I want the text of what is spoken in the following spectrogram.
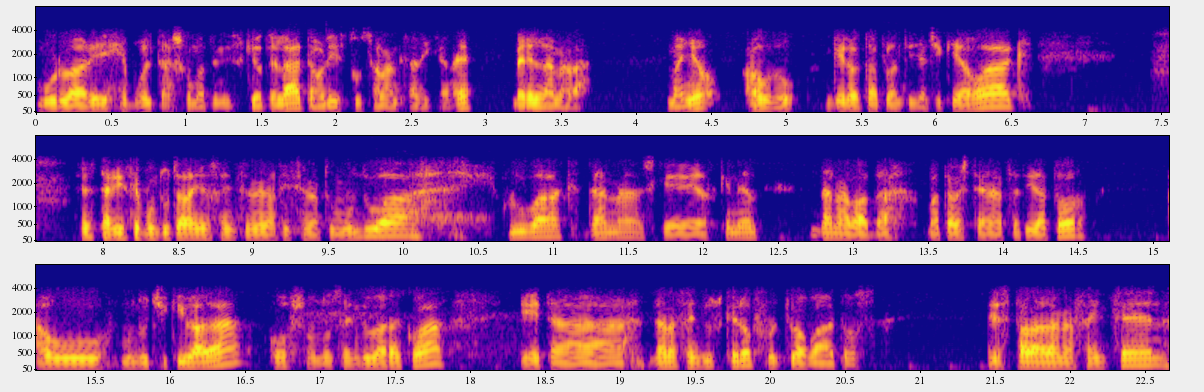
buruari buelta asko maten dizkiotela, eta hori iztu zalantzarik, eh? beren lana da. Baina, hau du, gero eta plantilla txikiagoak, ez da gize puntuta daño zaintzen den afizionatu mundua, klubak, dana, eske azkenean, dana bat da, bata bestean atzati dator, hau mundu txiki bada, oso ondo zaindu beharrekoa, eta dana zainduzkero frutua bat ez dana zaintzen,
